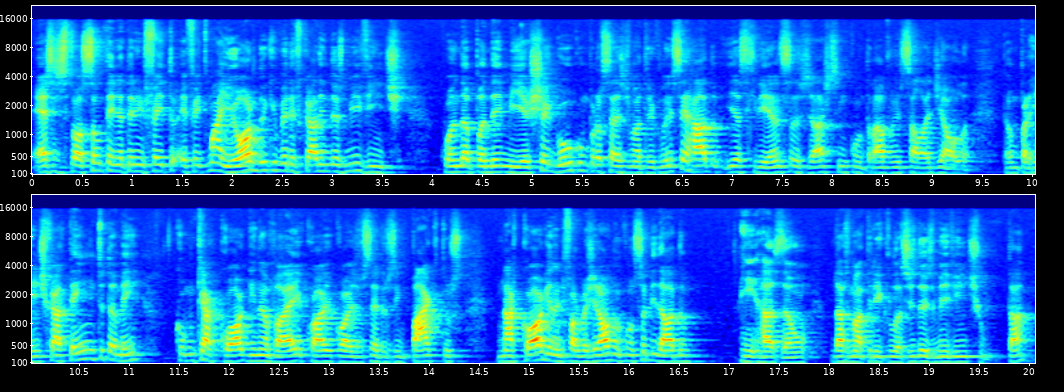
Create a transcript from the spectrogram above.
essa situação tende a ter um efeito, efeito maior do que o verificado em 2020, quando a pandemia chegou com o processo de matrícula encerrado e as crianças já se encontravam em sala de aula. Então, para a gente ficar atento também como que a Cogna vai, quais, quais vão ser os impactos na Cogna de forma geral, no consolidado, em razão das matrículas de 2021, tá?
